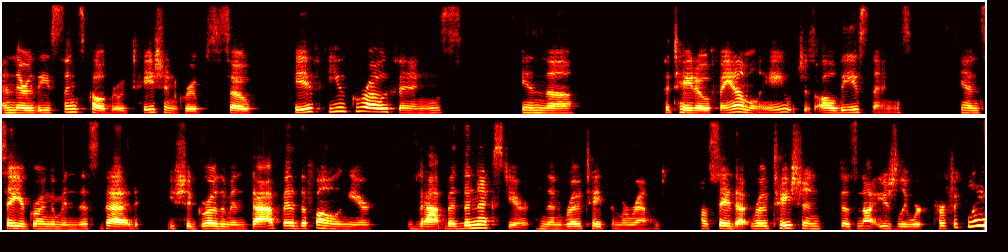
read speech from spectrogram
And there are these things called rotation groups. So if you grow things in the potato family, which is all these things, and say you're growing them in this bed, you should grow them in that bed the following year, that bed the next year, and then rotate them around. I'll say that rotation does not usually work perfectly,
